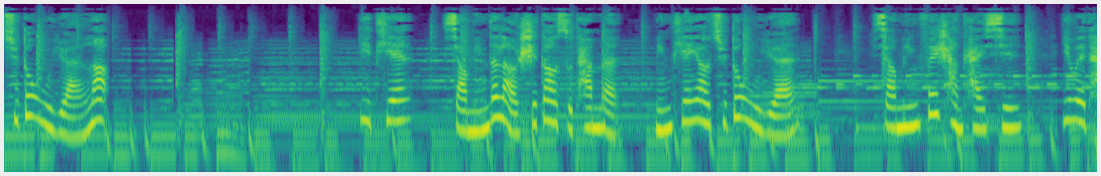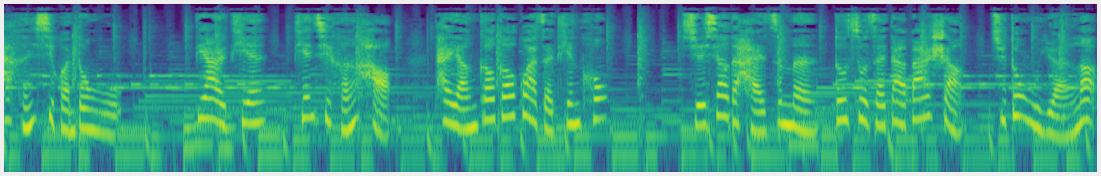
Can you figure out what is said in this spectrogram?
去动物园了。一天，小明的老师告诉他们，明天要去动物园。小明非常开心，因为他很喜欢动物。第二天，天气很好，太阳高高挂在天空，学校的孩子们都坐在大巴上去动物园了。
